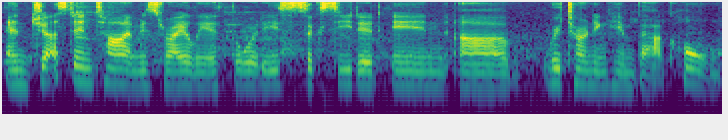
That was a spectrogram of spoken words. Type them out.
And just in time, Israeli authorities succeeded in uh, returning him back home.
